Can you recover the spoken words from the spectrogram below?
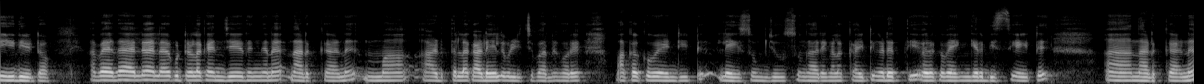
രീതി കേട്ടോ അപ്പോൾ ഏതായാലും എല്ലാ കുട്ടികളൊക്കെ എൻജോയ് ചെയ്ത് ഇങ്ങനെ നടക്കുകയാണ് ഉമ്മ അടുത്തുള്ള കടയിൽ വിളിച്ച് പറഞ്ഞ് കുറേ മക്കൾക്ക് വേണ്ടിയിട്ട് ലേസും ജ്യൂസും കാര്യങ്ങളൊക്കെ ആയിട്ട് ഇങ്ങോട്ട് എത്തി. അവരൊക്കെ ഭയങ്കര ബിസി ആയിട്ട് നടക്കുകയാണ്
